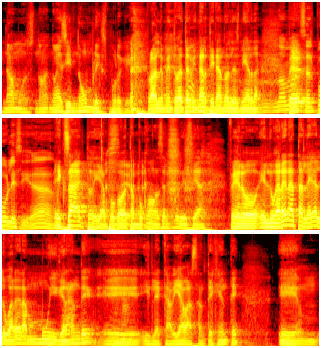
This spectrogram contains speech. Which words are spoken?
No vamos, no, no decir nombres porque probablemente voy a terminar tirándoles mierda. No vamos Pero- a hacer publicidad. Exacto, y a poco tampoco vamos a hacer publicidad. Pero el lugar era talega, el lugar era muy grande eh, y le cabía bastante gente. Eh,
